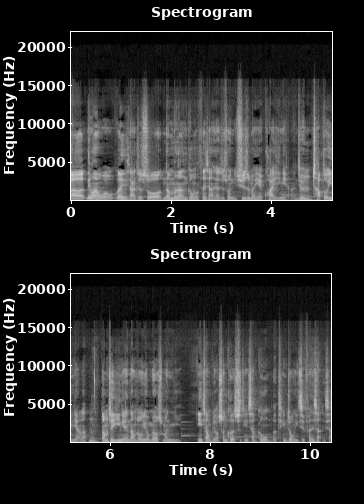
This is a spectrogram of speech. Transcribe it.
呃，另外我问一下，就是说能不能跟我们分享一下，就是说你去日本也快一年了，就差不多一年了。嗯，那么这一年当中有没有什么你印象比较深刻的事情，想跟我们的听众一起分享一下？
